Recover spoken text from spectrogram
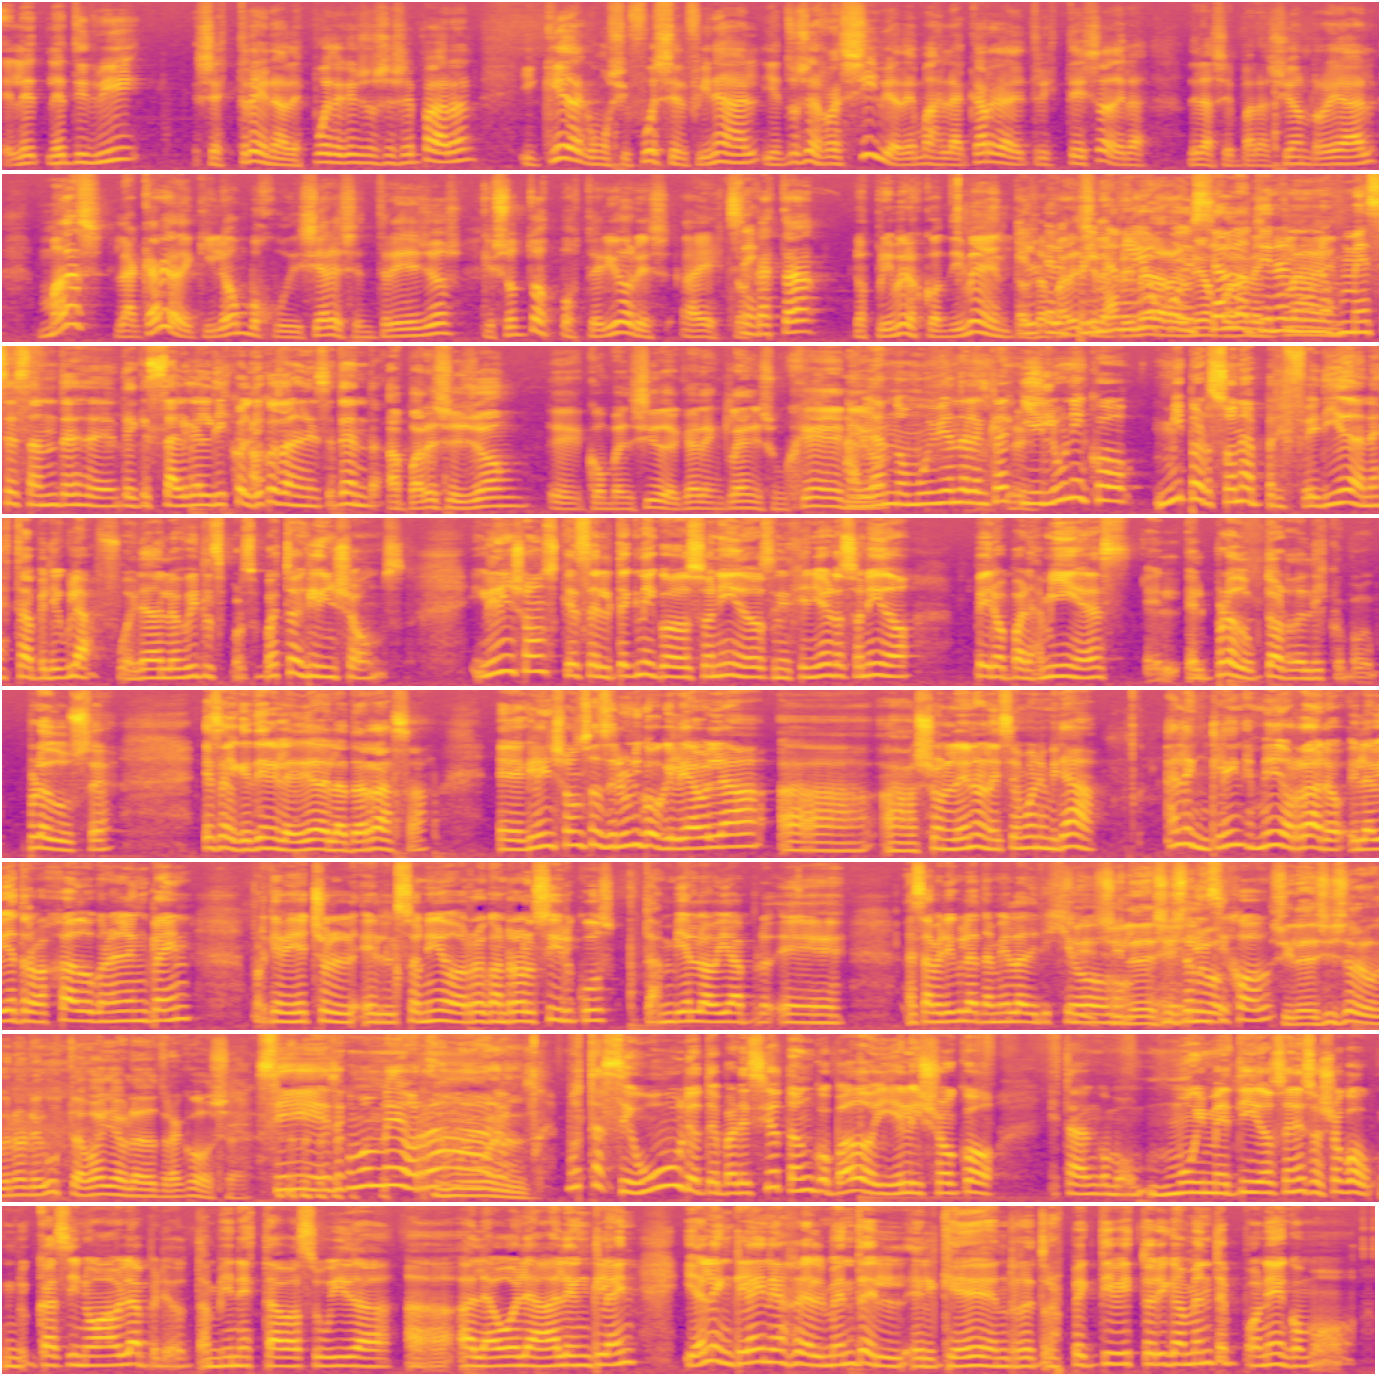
Let, Let It Be se estrena después de que ellos se separan y queda como si fuese el final y entonces recibe además la carga de tristeza de la, de la separación real más la carga de quilombos judiciales entre ellos que son todos posteriores a esto. Sí. Acá está los primeros condimentos. el, el primer reunión judicial lo Allen tienen Klein. unos meses antes de, de que salga el disco. El disco sale en el 70. Aparece John eh, convencido de que Allen Klein es un genio. Hablando muy bien de Alan Klein. Sí. Y el único, mi persona preferida en esta película, fuera de los Beatles, por supuesto, es Glyn Jones. Y Glyn Jones, que es el técnico de sonidos, el ingeniero de sonido, pero para mí es el, el productor del disco, porque produce, es el que tiene la idea de la terraza. Eh, Glyn Jones es el único que le habla a, a John Lennon, le dice, bueno, mirá, Alan Klein es medio raro. Él había trabajado con Alan Klein porque había hecho el, el sonido de Rock and Roll Circus. También lo había. eh, esa película también la Sí, dirigió si, le decís eh, algo, si le decís algo que no le gusta, vaya a hablar de otra cosa. Sí, es como medio raro. muy bueno. ¿Vos estás seguro? ¿Te pareció tan copado? Y él y Yoko estaban como muy metidos en eso. Yoko casi no habla, pero también estaba subida a, a la ola Allen Klein. Y Allen Klein es realmente el, el que en retrospectiva históricamente pone como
